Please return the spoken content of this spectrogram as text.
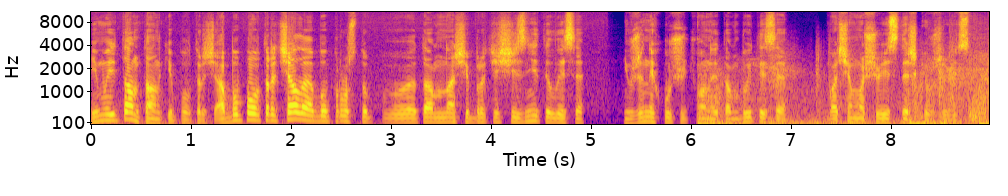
і ми і там танки повтрачали. Або повтрачали, або просто е, там наші братіші знітилися і вже не хочуть вони там битися. Бачимо, що і стежки вже відсунули.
